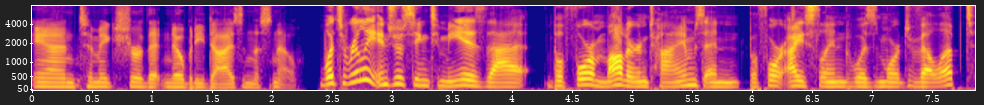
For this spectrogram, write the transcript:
and to make sure that nobody dies in the snow. What's really interesting to me is that before modern times and before Iceland was more developed,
